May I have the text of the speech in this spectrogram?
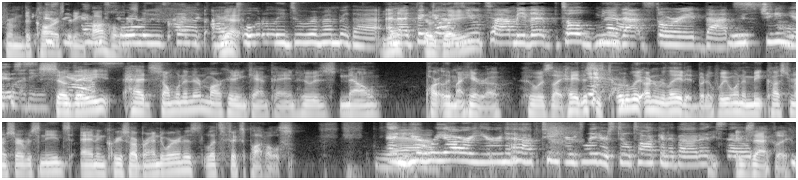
from the Because cars hitting potholes. Holy crap! I Yeah. totally do remember that, and I think so it was they- you, Tammy, that told me Yeah. that story. That's It was genius. so. So Yes. they had someone in their marketing campaign who is now partly my hero, who was like, "Hey, this is totally unrelated, but if we want to meet customer service needs and increase our brand awareness, let's fix potholes." And here we are, a year and a half, two years later, still talking about it. So Exactly.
